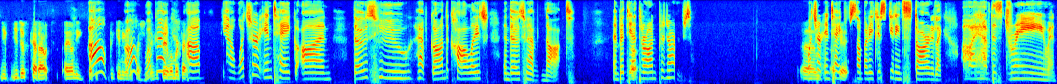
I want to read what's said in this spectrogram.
You you just cut out. I only got oh, the beginning oh, of the question. Okay. If you say it one more time. Um, Yeah, what's your intake on those who have gone to college and those who have not? And but yet they're entrepreneurs. What's your Um, intake okay. of somebody just getting started? Like, I have this dream and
